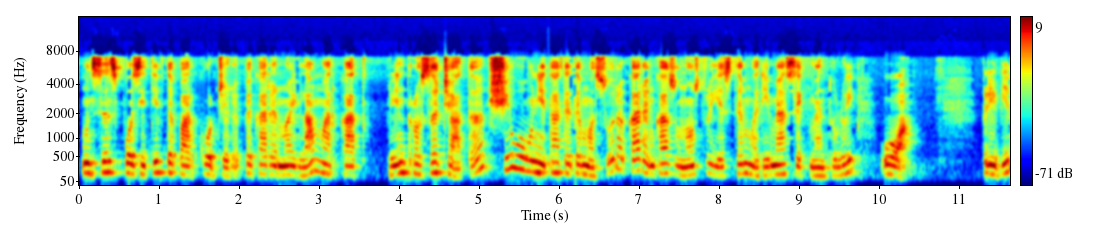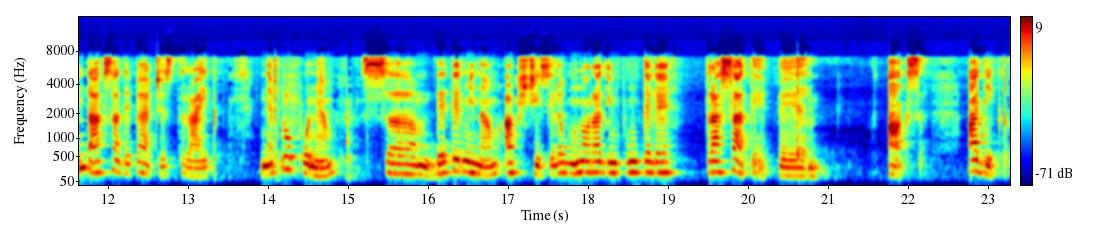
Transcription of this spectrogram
un sens pozitiv de parcurgere pe care noi l-am marcat printr-o săgeată și o unitate de măsură care în cazul nostru este mărimea segmentului OA. Privind axa de pe acest slide, ne propunem să determinăm abscisele unora din punctele trasate pe axă, adică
